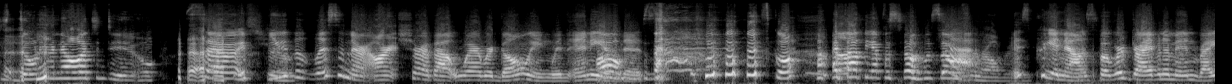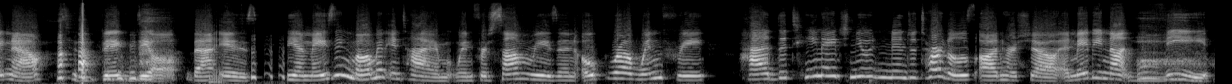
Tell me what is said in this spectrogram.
Just don't even know what to do. So if true. you, the listener, aren't sure about where we're going with any Oh. of this, it's cool. I uh, thought the episode was over already. it's pre-announced, but we're driving them in right now to the big deal. That is the amazing moment in time when, for some reason, Oprah Winfrey had the Teenage Mutant Ninja Turtles on her show, and maybe not the oh.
